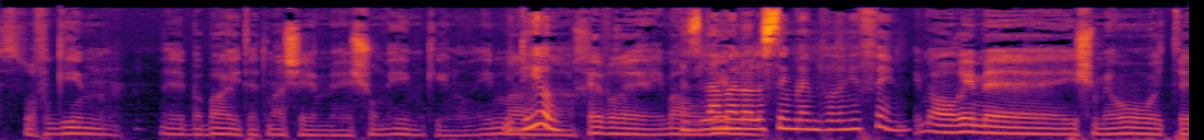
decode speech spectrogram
סופגים אה, בבית את מה שהם אה, שומעים, כאילו. אם בדיוק. החבר'ה, אם ההורים... אז למה לא לשים להם דברים יפים? אם ההורים אה, ישמעו את אה,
